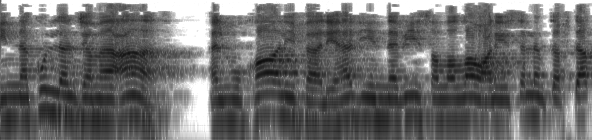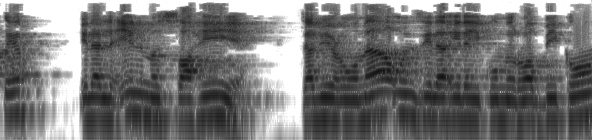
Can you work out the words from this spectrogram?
إن كل الجماعات المخالفة لهدي النبي صلى الله عليه وسلم تفتقر إلى العلم الصحيح. تبعوا ما أنزل إليكم من ربكم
